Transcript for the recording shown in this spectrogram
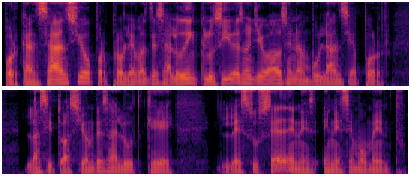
por cansancio, por problemas de salud, inclusive son llevados en ambulancia por la situación de salud que les sucede en, ese momento.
